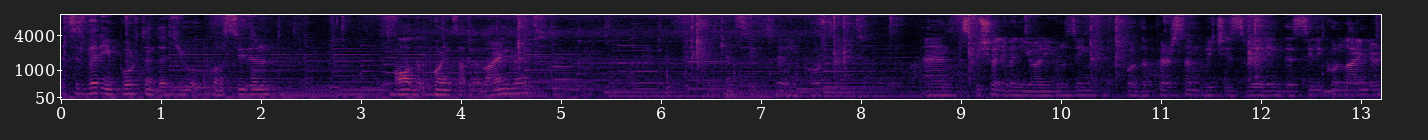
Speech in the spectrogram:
This is very important that you consider all the points of alignment. You can see it's very important and especially when you are using for the person which is wearing the silicone liner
